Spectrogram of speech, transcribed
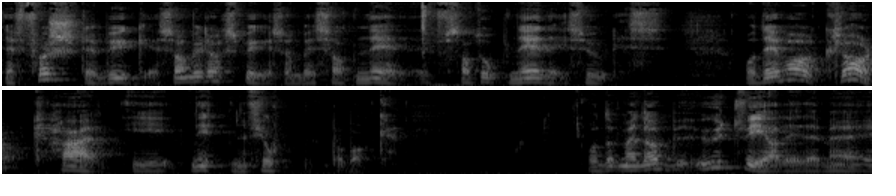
det første bygget, samvirkelagsbygget som ble satt, ned, satt, opp nede i Sulis. Og det var klart her i 1914 på bakken. Da, men da utvida de det med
